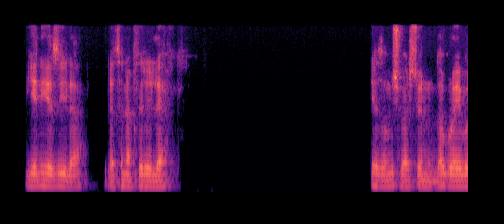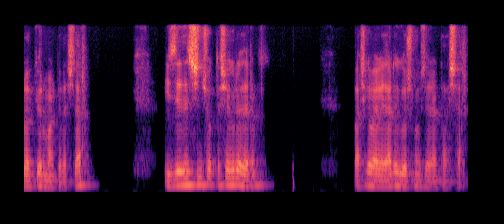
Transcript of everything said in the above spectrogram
yeni yazıyla, Latin harfleriyle yazılmış versiyonunu da buraya bırakıyorum arkadaşlar. İzlediğiniz için çok teşekkür ederim. Başka belgelerde görüşmek üzere arkadaşlar.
